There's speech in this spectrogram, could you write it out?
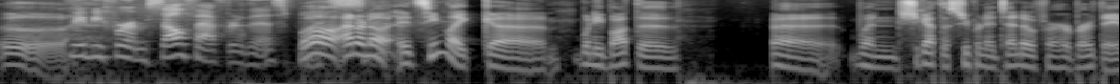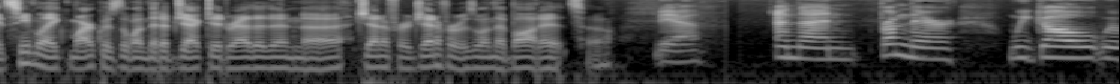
Maybe for himself after this. But Well, I don't know. It seemed like uh, when he bought the uh, when she got the Super Nintendo for her birthday, it seemed like Mark was the one that objected rather than uh, Jennifer. Jennifer was the one that bought it. So Yeah. And then from there, we go, we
